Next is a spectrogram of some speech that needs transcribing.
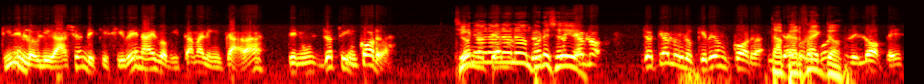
tienen la obligación de que si ven algo que está mal denun- yo estoy en Córdoba. Sí, Yo no, te no, no, hablo- no, yo- por eso yo digo. Te hablo, yo te hablo de lo que veo en Córdoba. Está y perfecto. de López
